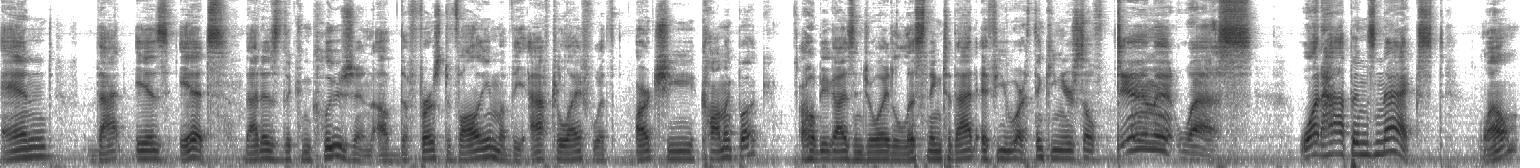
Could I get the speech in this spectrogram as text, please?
And that is it. That is the conclusion of the first volume of the Afterlife with Archie comic book. I hope you guys enjoyed listening to that. If you are thinking to yourself, damn it, Wes, what happens next? Well,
